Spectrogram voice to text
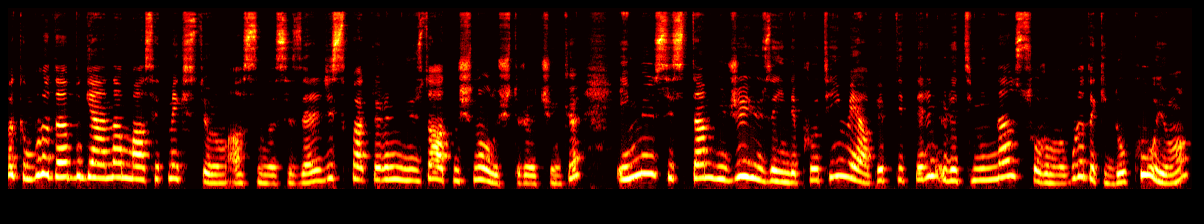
Bakın burada bu genden bahsetmek istiyorum aslında sizlere. Risk faktörünün %60'ını oluşturuyor çünkü. İmmün sistem hücre yüzeyinde protein veya peptitlerin üretiminden sorumlu. Buradaki doku uyumu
